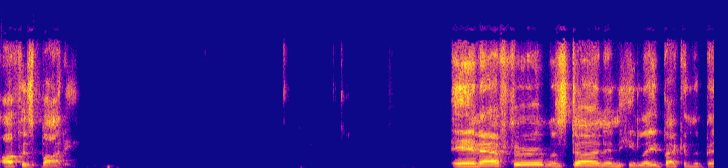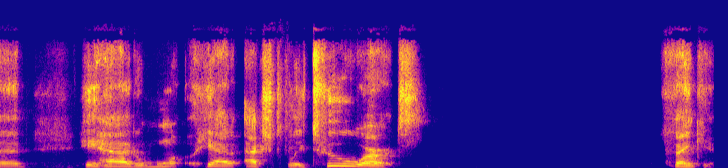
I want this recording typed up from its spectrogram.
off his body. And after it was done and he laid back in the bed, he had one, he had actually two words. Thank you.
